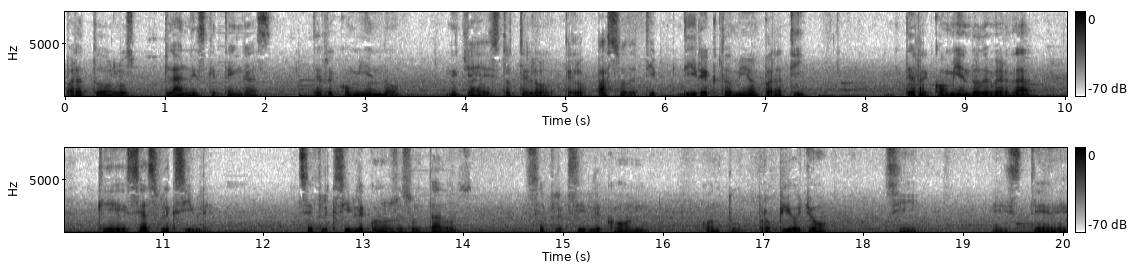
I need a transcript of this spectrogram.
para todos los planes que tengas, te recomiendo, ya esto te lo, te lo paso de ti, directo mío para ti, te recomiendo de verdad que seas flexible. Sé flexible con los resultados, sé flexible con, con tu propio yo, ¿sí? Este,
